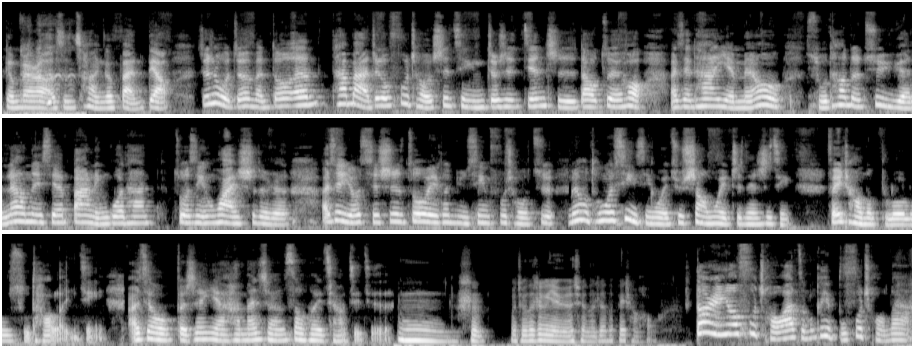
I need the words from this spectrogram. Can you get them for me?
跟 Barry 老师唱一个反调。就是我觉得文东恩他把这个复仇事情就是坚持到最后，而且他也没有俗套的去原谅那些霸凌过他、做尽坏事的人，而且尤其是作为一个女性复仇剧，没有通过性行为去上位这件事情，非常的不落入俗套了已经。而且我本身也还蛮喜欢宋慧乔姐姐的。嗯，是，我觉得这个演员选的真的非常好。当然要复仇啊，怎么可以不复仇呢？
